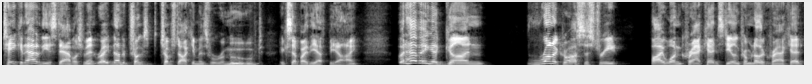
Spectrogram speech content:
taken out of the establishment, right? None of Trump's, Trump's documents were removed except by the FBI. But having a gun run across the street by one crackhead stealing from another crackhead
